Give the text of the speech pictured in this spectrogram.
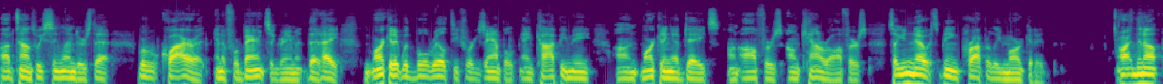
A lot of times we see lenders that will require it in a forbearance agreement that hey market it with bull realty for example and copy me on marketing updates on offers on counter offers so you know it's being properly marketed all right then i'll,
